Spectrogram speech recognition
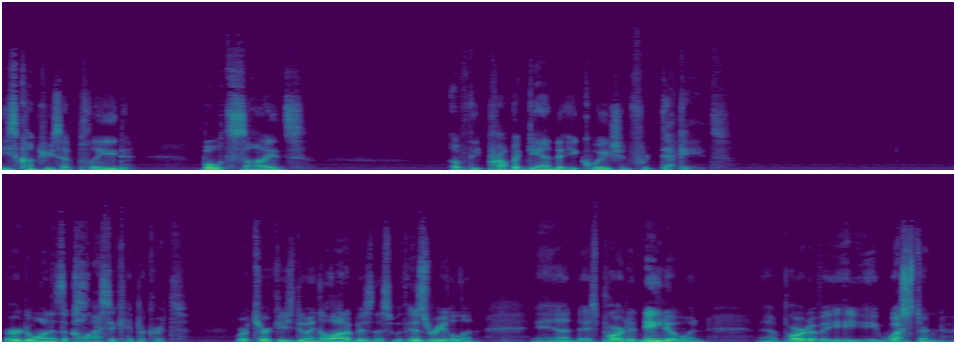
These countries have played both sides of the propaganda equation for decades. Erdogan is a classic hypocrite, where Turkey is doing a lot of business with Israel and and as part of NATO and uh, part of a, a Western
